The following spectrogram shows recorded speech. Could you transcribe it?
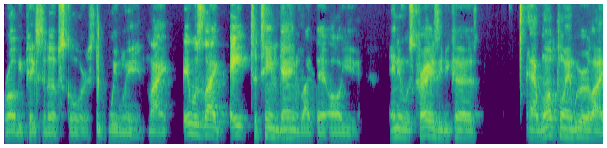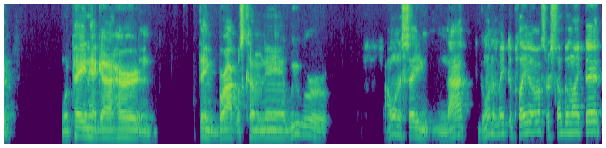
Roby picks it up, scores. We win. Like it was like eight to ten games like that all year, and it was crazy because at one point we were like, when Peyton had got hurt and I think Brock was coming in, we were, I want to say, not going to make the playoffs or something like that.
